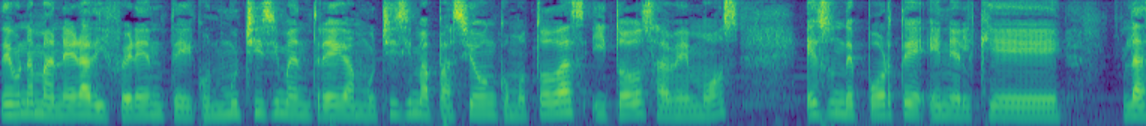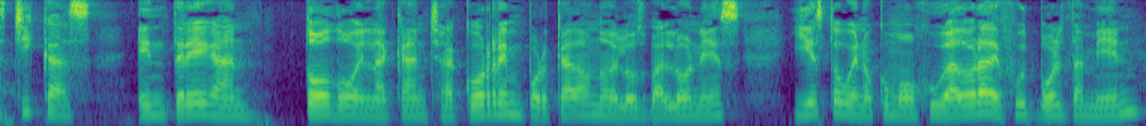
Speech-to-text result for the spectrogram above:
de una manera diferente, con muchísima entrega, muchísima pasión, como todas y todos sabemos, es un deporte en el que las chicas entregan todo en la cancha, corren por cada uno de los balones. Y esto, bueno, como jugadora de fútbol también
